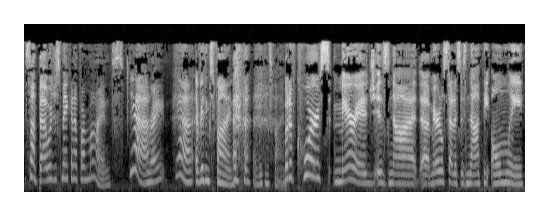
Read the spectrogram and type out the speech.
that's not bad. We're just making up our minds. Yeah. Right? Yeah. Everything's fine. Everything's fine. But of course, marriage is not, uh, marital status is not the only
